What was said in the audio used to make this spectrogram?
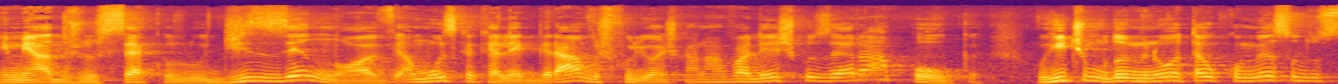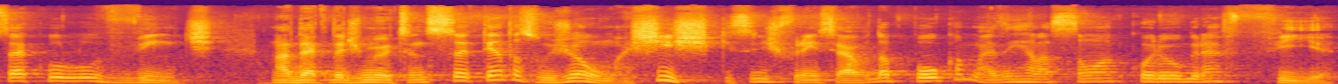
Em meados do século XIX, a música que alegrava os foliões carnavalescos era a polca. O ritmo dominou até o começo do século XX. Na década de 1870 surgiu o machixe, que se diferenciava da polca, mas em relação à coreografia.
